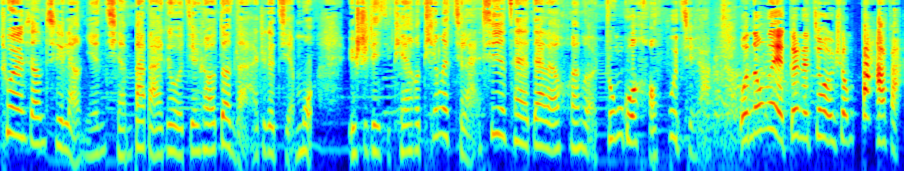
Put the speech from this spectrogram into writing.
突然想起两年前爸爸给我介绍段子来这个节目，于是这几天又听了起来。谢谢彩彩带来欢乐，中国好父亲呀！我能不能也跟着叫一声爸爸？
